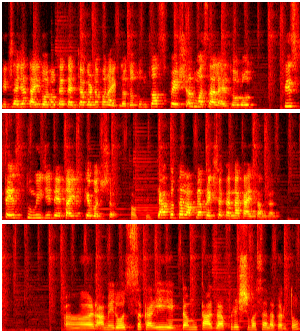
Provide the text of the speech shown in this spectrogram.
इथल्या ज्या ताई बनवत आहे त्यांच्याकडनं पण ऐकलं. जो तुमचा स्पेशल मसाला आहे जो रोज तीच टेस्ट तुम्ही जी देता इतके वर्ष ओके. त्याबद्दल आपल्या प्रेक्षकांना काय सांगाल? आम्ही रोज सकाळी एकदम ताजा फ्रेश मसाला करतो.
